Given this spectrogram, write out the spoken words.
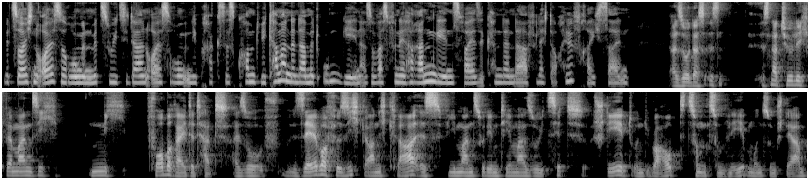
mit solchen Äußerungen, mit suizidalen Äußerungen in die Praxis kommt, wie kann man denn damit umgehen? Also was für eine Herangehensweise kann denn da vielleicht auch hilfreich sein? Also das ist, ist natürlich, wenn man sich nicht vorbereitet hat, also selber für sich gar nicht klar ist, wie man zu dem Thema Suizid steht und überhaupt zum, zum Leben und zum Sterben,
